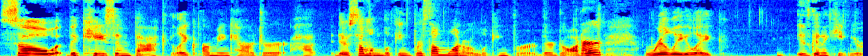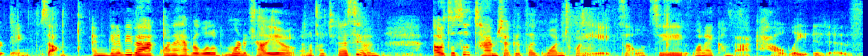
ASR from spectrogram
So the case in fact, like our main character, ha- there's someone looking for someone or looking for their daughter, really like is gonna keep me reading. So I'm gonna be back when I have a little bit more to tell you, and I'll talk to you guys soon. Oh, it's also time check. It's like 1:28. So let's see when I come back how late it is.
